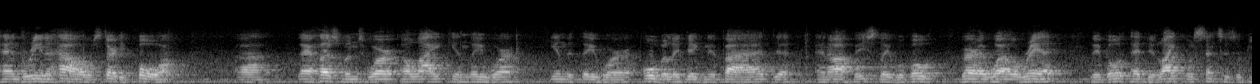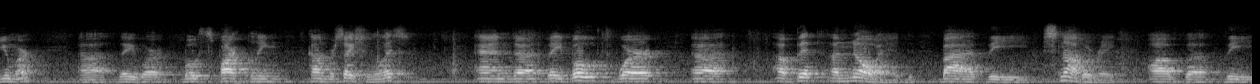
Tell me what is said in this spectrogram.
and Varina Howell was 34. Uh, their husbands were alike, and they were in that they were overly dignified uh, and office. They were both very well read. They both had delightful senses of humor. Uh, they were both sparkling conversationalists, and uh, they both were uh, a bit annoyed by the snobbery of uh, the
